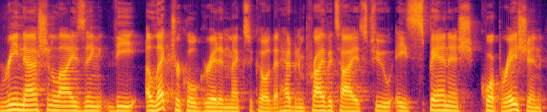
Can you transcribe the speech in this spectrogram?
renationalizing the electrical grid in Mexico that had been privatized to a Spanish corporation.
